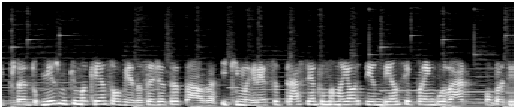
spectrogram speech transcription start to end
E, portanto, mesmo que uma criança obesa seja tratada e que emagreça, terá sempre uma maior tendência para engordar comparativamente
